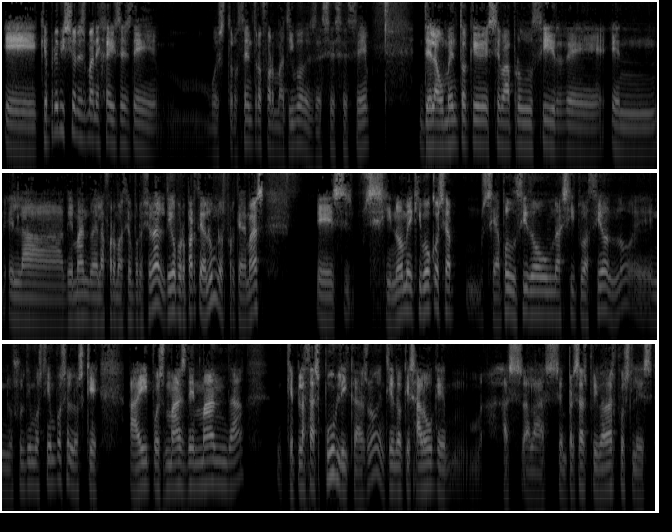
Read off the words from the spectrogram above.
¿Qué previsiones manejáis desde vuestro centro formativo desde CCC del aumento que se va a producir eh, en, la demanda de la formación profesional. Digo por parte de alumnos, porque además, eh, si, no me equivoco, se ha, producido una situación en los últimos tiempos en los que hay pues más demanda que plazas públicas. ¿no? Entiendo que es algo que a las, empresas privadas pues les,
